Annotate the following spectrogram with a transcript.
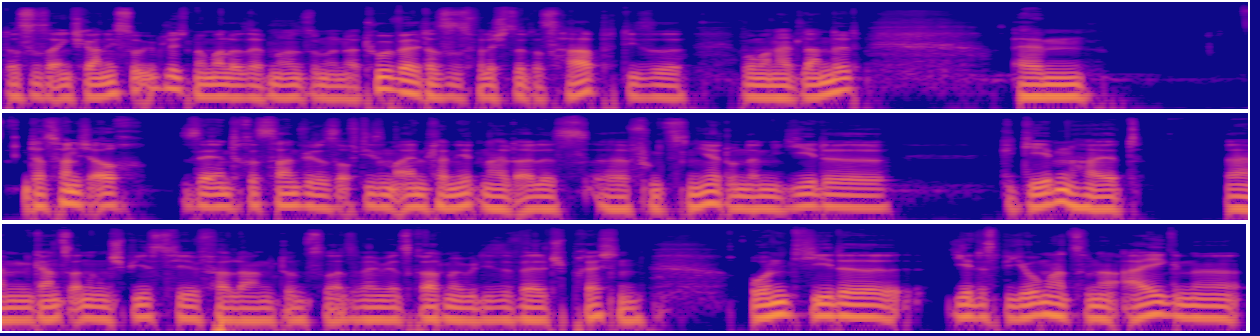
Das ist eigentlich gar nicht so üblich. Normalerweise hat man so eine Naturwelt, das ist vielleicht so das Hub, diese, wo man halt landet. Ähm, das fand ich auch sehr interessant, wie das auf diesem einen Planeten halt alles äh, funktioniert und dann jede Gegebenheit ähm, einen ganz anderen Spielstil verlangt und so. Also wenn wir jetzt gerade mal über diese Welt sprechen. Und jede, jedes Biom hat so eine eigene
